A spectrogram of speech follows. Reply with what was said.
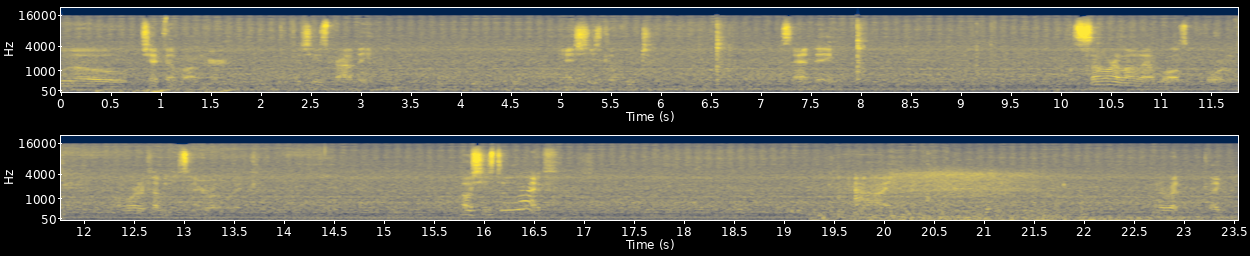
we'll check up on her. Because she's probably... Yeah, she's kaput. Sad day. Somewhere along that wall is a portal. I want to come this here real quick. Oh, she's still alive. Hi. wonder what, like,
